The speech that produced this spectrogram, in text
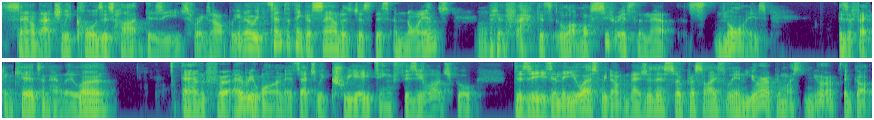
sound actually causes heart disease, for example. You know, we tend to think of sound as just this annoyance, Mm. but in fact, it's a lot more serious than that. Noise is affecting kids and how they learn. And for everyone, it's actually creating physiological disease. In the US, we don't measure this so precisely. In Europe, in Western Europe, they've got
